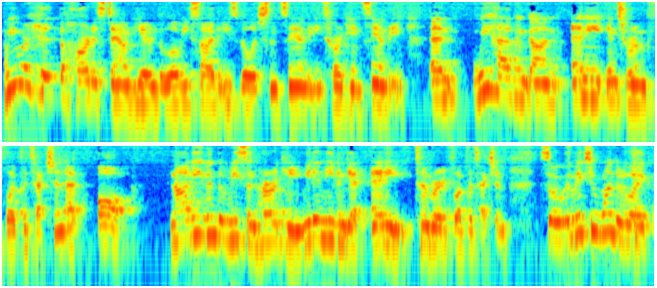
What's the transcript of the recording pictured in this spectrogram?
We were hit the hardest down here in the Low East Side, the East Village since Sandy, Hurricane Sandy. And we haven't gotten any interim flood protection at all. Not even the recent hurricane. We didn't even get any temporary flood protection. So it makes you wonder like,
